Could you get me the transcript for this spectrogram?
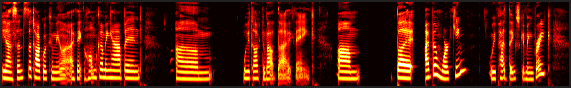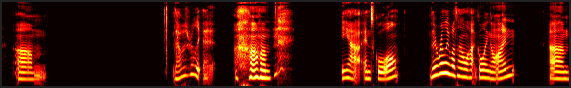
yeah, since the talk with Camila, I think homecoming happened. Um, we talked about that, I think. Um, but I've been working. We've had Thanksgiving break. Um, that was really it. um, yeah, in school, there really wasn't a lot going on. Um,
